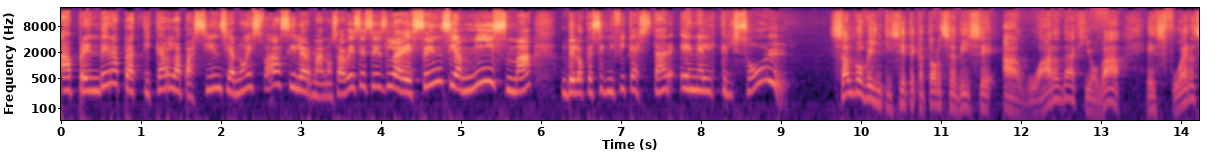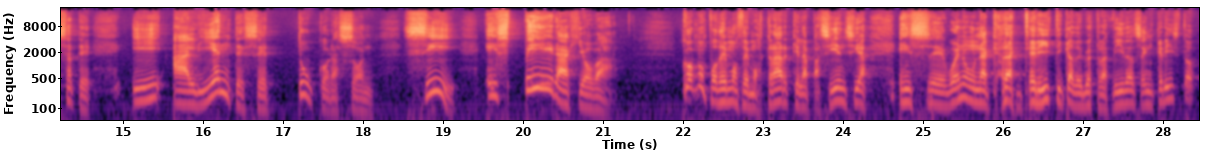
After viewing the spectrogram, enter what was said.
Aprender a practicar la paciencia no es fácil, hermanos. A veces es la esencia misma de lo que significa estar en el crisol. Salmo 27:14 dice, aguarda Jehová, esfuérzate y aliéntese tu corazón. Sí, espera a Jehová. ¿Cómo podemos demostrar que la paciencia es, eh, bueno, una característica de nuestras vidas en Cristo?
